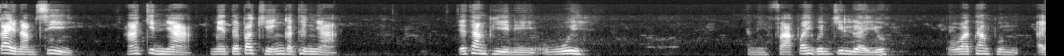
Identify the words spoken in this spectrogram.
ไก่น้ำซี่ หากินยากแม้แต่ปลาเข็งก็ถึงยากแต่ทางพีนี่อุ้ย อันนี้ฝากไว้เพิ่นกินเหลือยอยู่ เพราะว่าทางพุ่นไอ้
